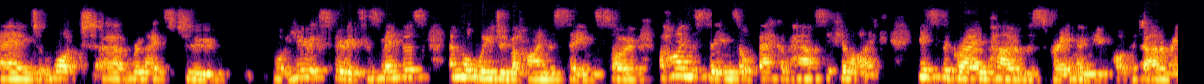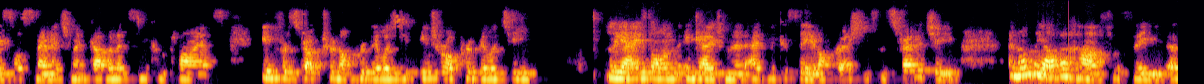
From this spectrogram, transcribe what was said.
and what uh, relates to what you experience as members and what we do behind the scenes. So behind the scenes or back of house, if you like, is the grey part of the screen and you've got the data resource management, governance and compliance, infrastructure and operability, interoperability, liaison, engagement and advocacy and operations and strategy. And on the other half of the uh,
